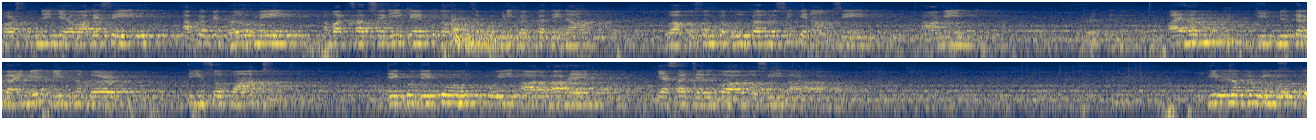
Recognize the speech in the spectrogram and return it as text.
اور سننے کے حوالے سے آپ اپنے گھروں میں ہمارے ساتھ شریک ہیں خدا ہم سب کو بڑی برکت دینا۔ دعا کو سن قبول کر، مسیح کے نام سے، آمین۔ آئے ہم گیت مل کر گائیں گے، گیت نمبر تین سو پانچ۔ دیکھو دیکھو، کوئی آ رہا ہے، کیسا جلوہ مسیح آ رہا ہے۔ گیت نمبر تین سو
